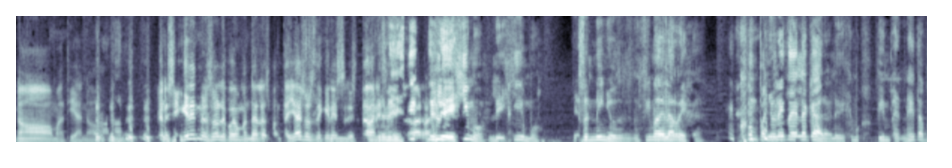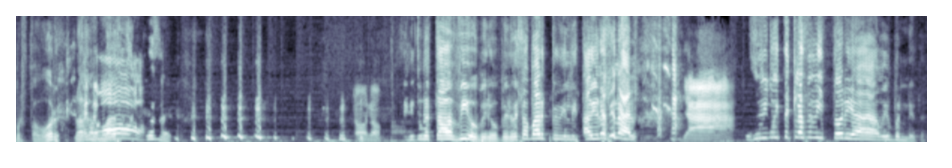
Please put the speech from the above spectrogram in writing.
No, Matías, no. No, no, no. Pero si quieren, nosotros le podemos mandar los pantallazos de quienes estaban Pero en le, pero le dijimos, le dijimos, esos niños encima de la reja, con pañoletas en la cara, le dijimos, Pimperneta, por favor, no hagas ¡No! más cosas. No, no. Sé que tú no estabas vivo, pero, pero esa parte del Estadio Nacional, Ya. no sé si tuviste clases de historia, Pimperneta.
